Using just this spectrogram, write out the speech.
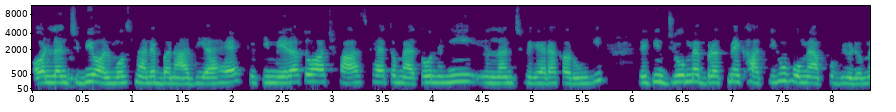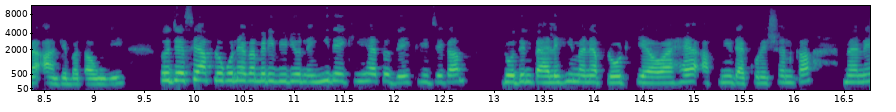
और लंच भी ऑलमोस्ट मैंने बना दिया है, क्योंकि मेरा तो आज फास्ट है तो मैं तो नहीं लंच वगैरह करूँगी, लेकिन जो मैं व्रत में खाती हूँ, वो मैं आपको वीडियो में आगे बताऊँगी। तो जैसे आप लोगों ने अगर मेरी वीडियो नहीं देखी है तो देख लीजिएगा। दो दिन पहले ही मैंने अपलोड किया हुआ है अपनी डेकोरेशन का। मैंने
